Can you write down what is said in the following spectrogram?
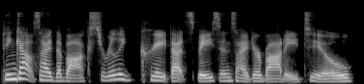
think outside the box to really create that space inside your body to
